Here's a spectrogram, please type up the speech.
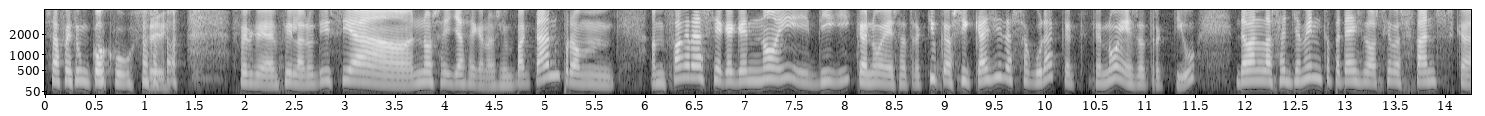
S'ha fet un coco. Sí. Perquè, en fi, la notícia, no sé, ja sé que no és impactant, però em, em fa gràcia que aquest noi digui que no és atractiu, que, o sigui, que hagi d'assegurar que, que no és atractiu davant l'assetjament que pateix de les seves fans que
